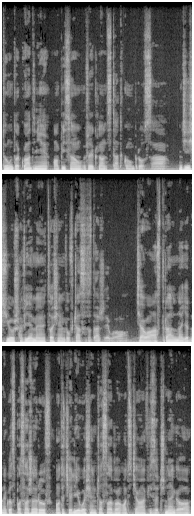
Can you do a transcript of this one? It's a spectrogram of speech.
Tu dokładnie opisał wygląd statku Brusa. Dziś już wiemy, co się wówczas zdarzyło. Ciało astralne jednego z pasażerów oddzieliło się czasowo od ciała fizycznego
